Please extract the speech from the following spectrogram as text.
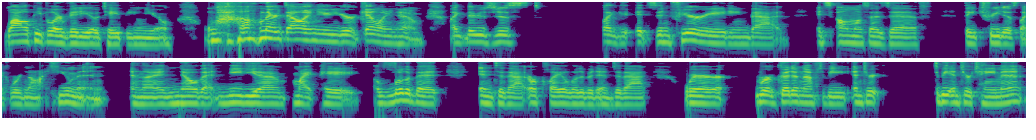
while people are videotaping you while they're telling you you're killing him. Like there's just like it's infuriating that it's almost as if they treat us like we're not human and I know that media might pay a little bit into that or play a little bit into that, where we're good enough to be enter to be entertainment,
